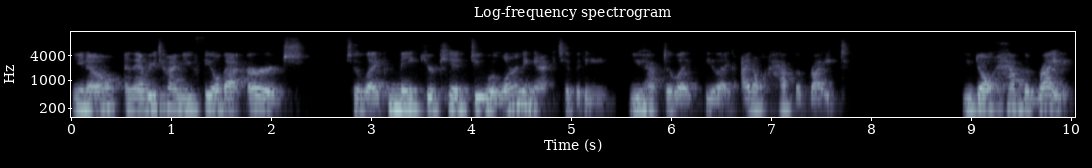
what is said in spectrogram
you know, and every time you feel that urge to like make your kid do a learning activity, you have to like be like, I don't have the right. You don't have the right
